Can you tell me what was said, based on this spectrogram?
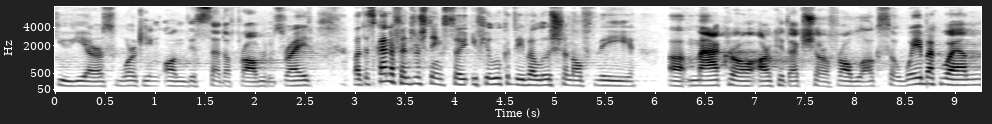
few years working on this set of problems, right? But it's kind of interesting. So if you look at the evolution of the uh, macro architecture of Roblox, so way back when,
